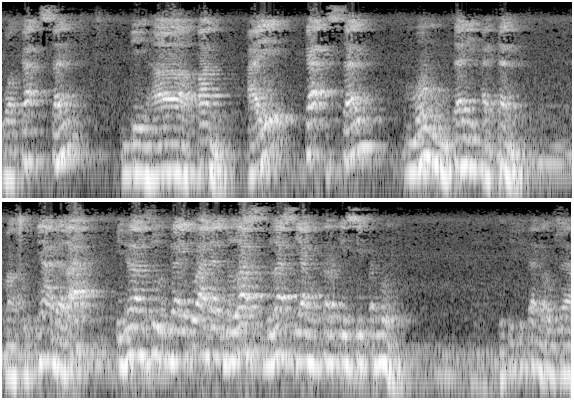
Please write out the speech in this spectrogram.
Wa ka'san biharan. Ai ka'san mumtali'atan. Maksudnya adalah di dalam surga itu ada gelas-gelas yang terisi penuh. Jadi kita nggak usah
